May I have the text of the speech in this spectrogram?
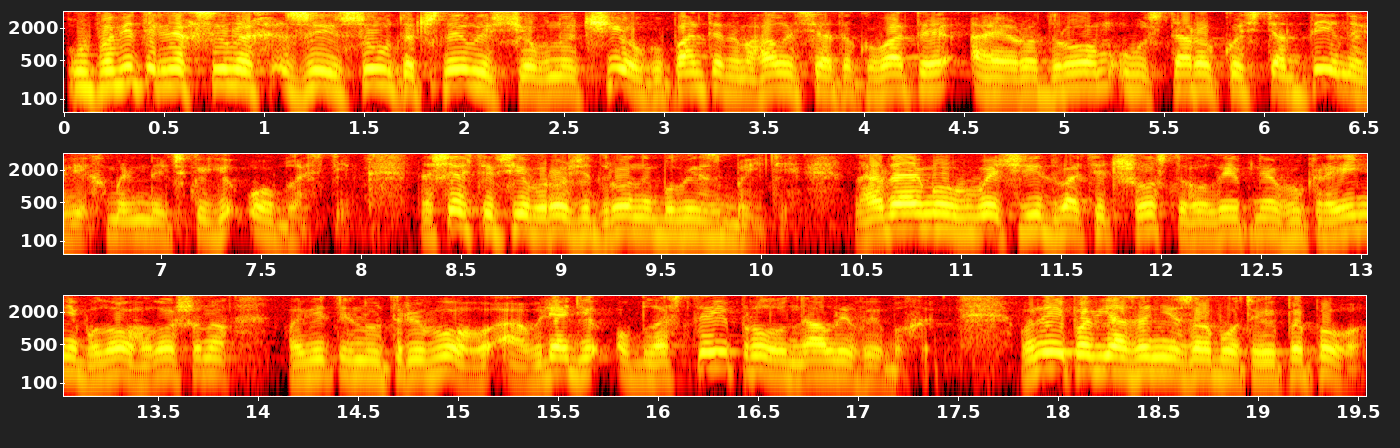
У повітряних силах ЗСУ уточнили, що вночі окупанти намагалися атакувати аеродром у Старокостянтинові Хмельницької області. На щастя, всі ворожі дрони були збиті. Нагадаємо, ввечері 26 липня в Україні було оголошено повітряну тривогу, а в ряді областей пролунали вибухи. Вони пов'язані з роботою ППО.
